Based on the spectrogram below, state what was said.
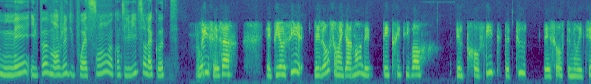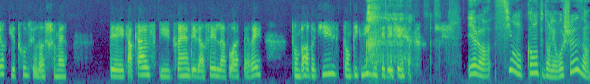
mais ils peuvent manger du poisson quand ils vivent sur la côte. Oui, c'est ça. Et puis aussi, les ours sont également des détritivores. Ils profitent de toutes les sources de nourriture qu'ils trouvent sur leur chemin. Des carcasses, du grain déversé de la voie ferrée, ton barbecue, ton pique-nique ou tes déchets. Et alors, si on campe dans les rocheuses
